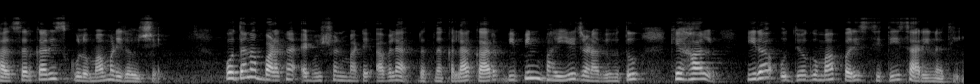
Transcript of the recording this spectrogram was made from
હાલ સરકારી સ્કૂલોમાં મળી રહ્યું છે. પોતાના બાળકના એડમિશન માટે આવેલા રત્ન કલાકાર બિપિનભાઈએ જણાવ્યું હતું કે હાલ હીરા ઉદ્યોગમાં પરિસ્થિતિ સારી નથી.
